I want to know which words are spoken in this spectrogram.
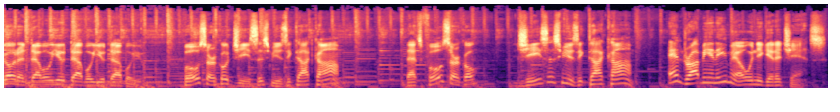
Go to www.fullcirclejesusmusic.com. That's Full Circle, JesusMusic.com. and drop me an email when you get a chance.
